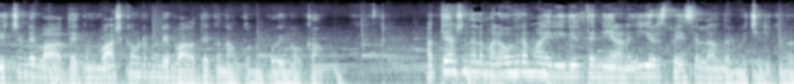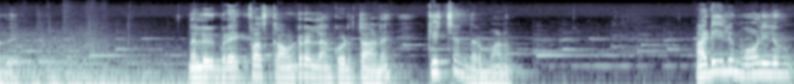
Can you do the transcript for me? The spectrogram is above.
കിച്ചന്റെ ഭാഗത്തേക്കും വാഷ് കൗണ്ടറിന്റെ ഭാഗത്തേക്കും നമുക്കൊന്ന് പോയി നോക്കാം. അത്യാവശ്യം നല്ല മനോഹരമായ രീതിയിൽ തന്നെയാണ് ഈ ഒരു സ്പേസ് എല്ലാം നിർമ്മിച്ചിരിക്കുന്നത്. നല്ലൊരു ബ്രേക്ക്ഫാസ്റ്റ് കൗണ്ടർ എല്ലാം കൊടുത്താണ് കിച്ചൺ നിർമ്മാണം. അടിയിലും മോളിലും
